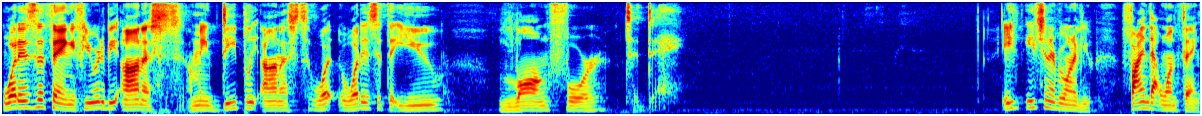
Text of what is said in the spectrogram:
What is the thing, if you were to be honest, I mean, deeply honest, what, what is it that you long for today. Each and every one of you, find that one thing.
